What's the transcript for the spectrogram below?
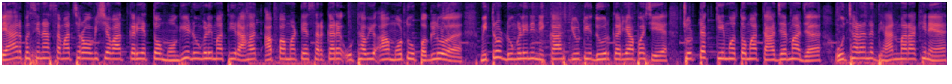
ત્યાર પછીના સમાચારો વિશે વાત કરીએ તો મોંઘી ડુંગળીમાંથી રાહત આપવા માટે સરકારે ઉઠાવ્યું આ મોટું પગલું. મિત્રો, ડુંગળીની નિકાસ ડ્યુટી દૂર કર્યા પછી છૂટક કિંમતોમાં તાજરમાં જ ઉછાળાને ધ્યાનમાં રાખીને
